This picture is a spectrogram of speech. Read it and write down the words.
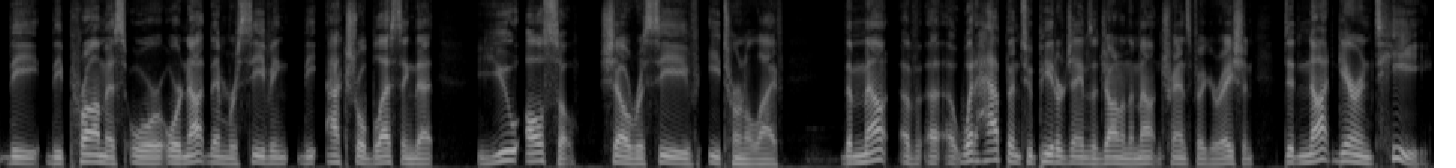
the the promise or or not them receiving the actual blessing that you also shall receive eternal life. The mount of uh, uh what happened to Peter, James, and John on the mountain transfiguration did not guarantee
